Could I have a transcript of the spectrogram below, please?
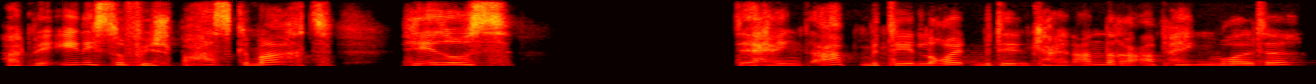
Hat mir eh nicht so viel Spaß gemacht. Jesus, der hängt ab mit den Leuten, mit denen kein anderer abhängen wollte.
